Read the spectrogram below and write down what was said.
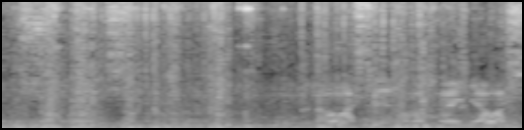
Yavaş bakayım yavaş.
